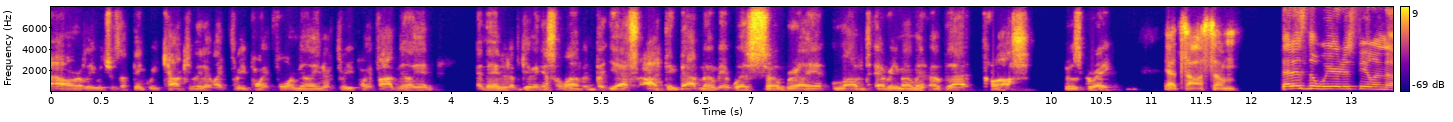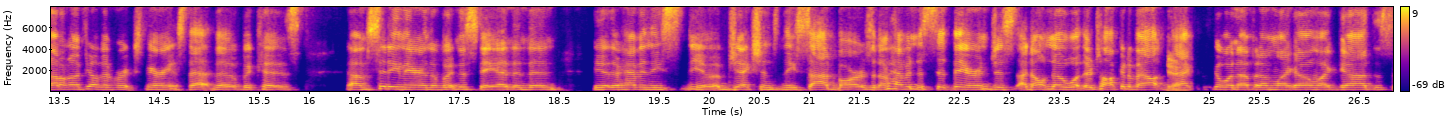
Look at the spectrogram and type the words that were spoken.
hourly, which was I think we calculated like 3.4 million or 3.5 million, and they ended up giving us 11. But yes, I think that moment was so brilliant. Loved every moment of that cross. It was great. That's awesome. That is the weirdest feeling. I don't know if y'all have ever experienced that though, because I'm sitting there in the witness stand, and then you know they're having these you know objections and these sidebars and i'm having to sit there and just i don't know what they're talking about yeah. going up and i'm like oh my god this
